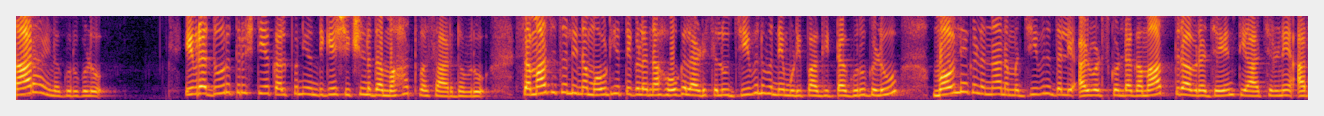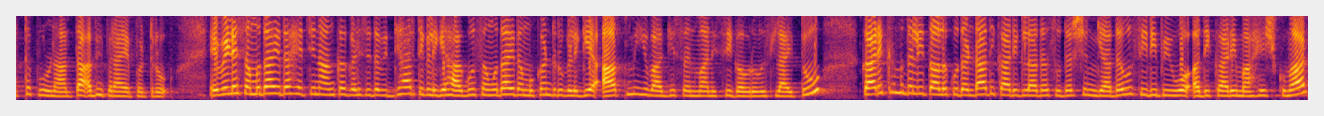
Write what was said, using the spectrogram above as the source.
ನಾರಾಯಣ ಗುರುಗಳು. ಇವರ ದೂರದೃಷ್ಟಿಯ ಕಲ್ಪನೆಯೊಂದಿಗೆ ಶಿಕ್ಷಣದ ಮಹತ್ವ ಸಾರದವರು. ಸಮಾಜದಲ್ಲಿನ ಮೌಢ್ಯತೆಗಳನ್ನು ಹೋಗಲಾಡಿಸಲು ಜೀವನವನ್ನೇ ಮುಡಿಪಾಗಿಟ್ಟ ಗುರುಗಳು, ಮೌಲ್ಯಗಳನ್ನು ನಮ್ಮ ಜೀವನದಲ್ಲಿ ಅಳವಡಿಸಿಕೊಂಡಾಗ ಮಾತ್ರ ಅವರ ಜಯಂತಿ ಆಚರಣೆ ಅರ್ಥಪೂರ್ಣ ಅಂತ ಅಭಿಪ್ರಾಯಪಟ್ಟರು. ಈ ವೇಳೆ ಸಮುದಾಯದ ಹೆಚ್ಚಿನ ಅಂಕ ಗಳಿಸಿದ ವಿದ್ಯಾರ್ಥಿಗಳಿಗೆ ಹಾಗೂ ಸಮುದಾಯದ ಮುಖಂಡರುಗಳಿಗೆ ಆತ್ಮೀಯವಾಗಿ ಸನ್ಮಾನಿಸಿ ಗೌರವಿಸಲಾಯಿತು. ಕಾರ್ಯಕ್ರಮದಲ್ಲಿ ತಾಲೂಕು ದಂಡಾಧಿಕಾರಿಗಳಾದ ಸುದರ್ಶನ್ ಯಾದವ್, ಸಿಡಿಪಿಒ ಅಧಿಕಾರಿ ಮಹೇಶ್ ಕುಮಾರ್,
